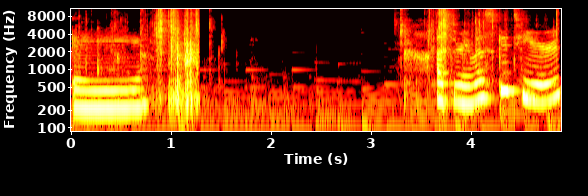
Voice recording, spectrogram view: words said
a a Three Musketeers,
